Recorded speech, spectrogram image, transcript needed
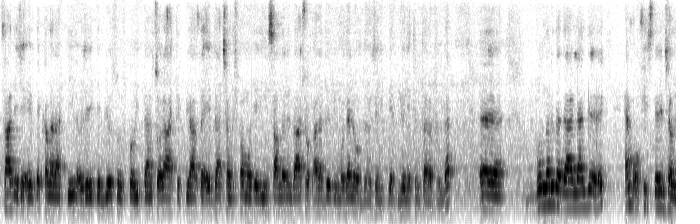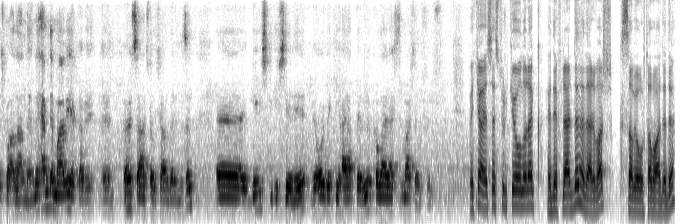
sadece evde kalarak değil özellikle biliyorsunuz Covid'den sonra artık biraz da evden çalışma modeli insanların daha çok aradığı bir model oldu özellikle yönetim tarafında. E, bunları da değerlendirerek hem ofislerin çalışma alanlarını hem de mavi yaka ve e, ön saha çalışanlarımızın e, geliş gidişleri ve oradaki hayatlarını kolaylaştırmaya çalışıyoruz. Peki ISS Türkiye olarak hedeflerde neler var kısa ve orta vadede?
